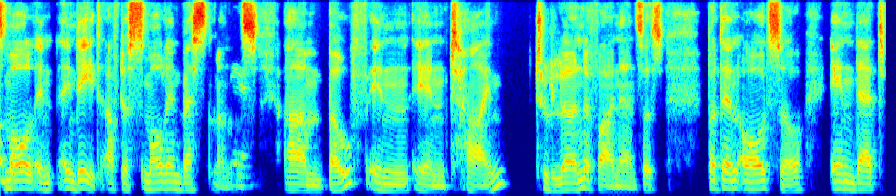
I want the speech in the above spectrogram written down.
small in, indeed of the small investments, um, both in in time to learn the finances, but then also in that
